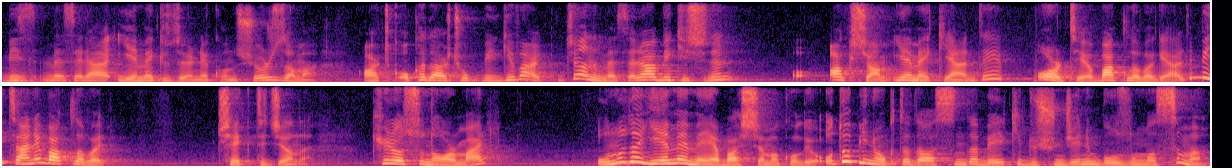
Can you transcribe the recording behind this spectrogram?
Biz mesela yemek üzerine konuşuyoruz ama artık o kadar çok bilgi var ki. Canım mesela bir kişinin akşam yemek yendi, ortaya baklava geldi. Bir tane baklava çekti canı. Kilosu normal. Onu da yememeye başlamak oluyor. O da bir noktada aslında belki düşüncenin bozulması mı?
